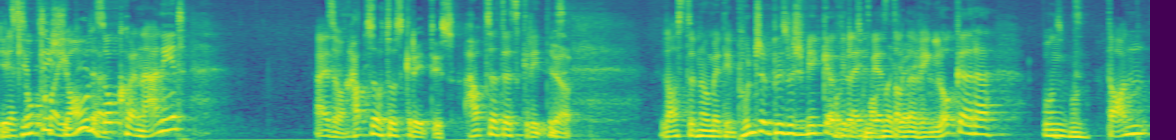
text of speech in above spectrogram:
Der Jetzt sagt kein Ja und sagt kein Nein nicht. Also, Hauptsache, das Gerät ist. Hauptsache das Gerät ist. Ja. Lass dir noch mit dem Punsch ein bisschen schmecken, das vielleicht wäre es dann ein gleich. wenig lockerer. Und dann.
